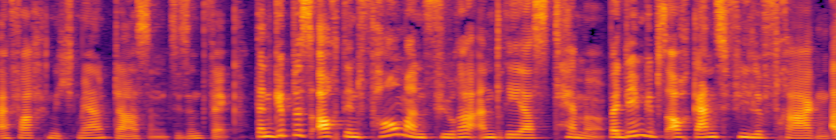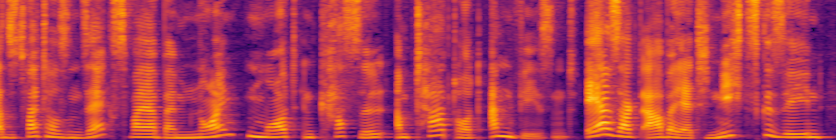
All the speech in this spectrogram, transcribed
einfach nicht mehr da sind. Sie sind weg. Dann gibt es auch den V-Mann-Führer Andreas Temme. Bei dem gibt es auch ganz viele Fragen. Also 2006 war er beim neunten Mord in Kassel am Tatort anwesend. Er sagt aber, er hätte nichts gesehen,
